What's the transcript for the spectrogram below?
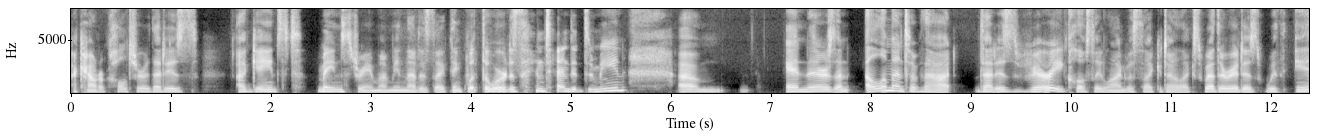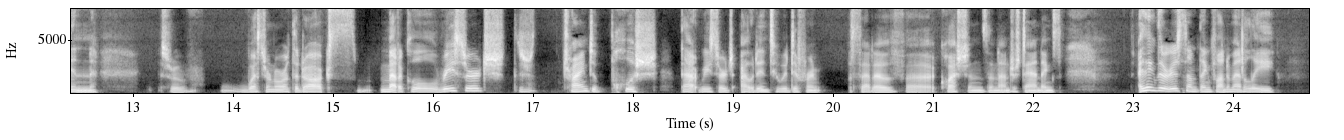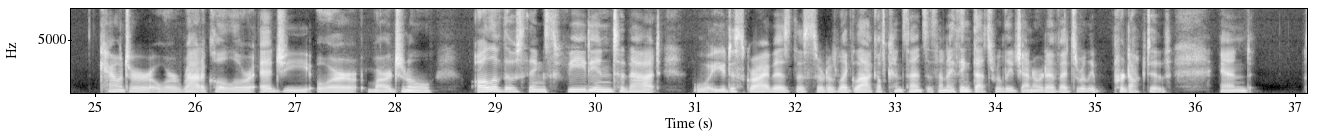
a counterculture that is against mainstream. I mean, that is, I think, what the word is intended to mean. Um, and there's an element of that that is very closely aligned with psychedelics, whether it is within sort of Western Orthodox medical research, trying to push that research out into a different set of uh, questions and understandings. I think there is something fundamentally counter or radical or edgy or marginal. All of those things feed into that, what you describe as this sort of like lack of consensus. And I think that's really generative, it's really productive. And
